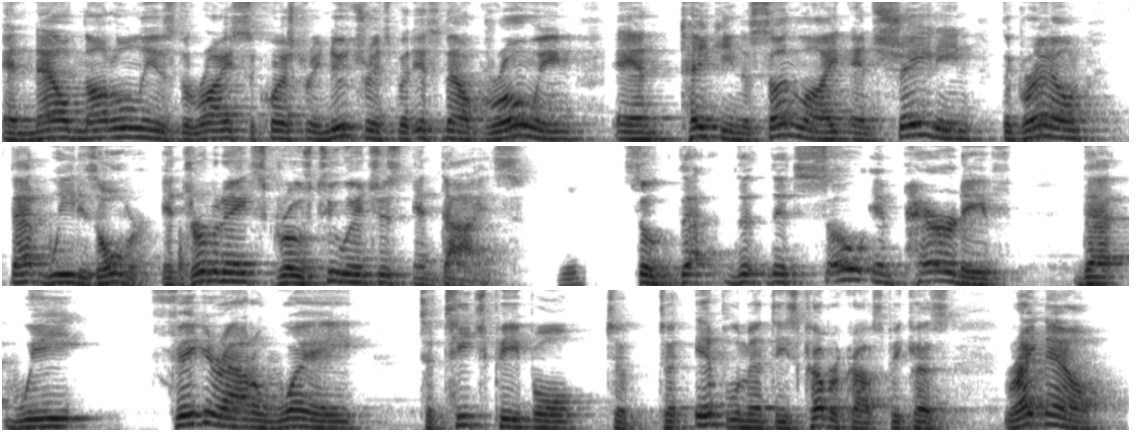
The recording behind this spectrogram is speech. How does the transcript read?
And now not only is the rye sequestering nutrients, but it's now growing and taking the sunlight and shading the ground. That weed is over. It germinates, grows two inches, and dies. Mm-hmm. So that, that it's so imperative that we figure out a way to teach people to to implement these cover crops because right now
